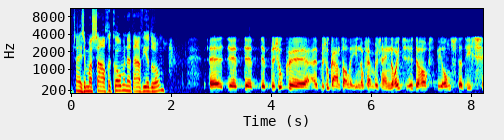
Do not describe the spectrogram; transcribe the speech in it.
Zijn ze massaal gekomen naar het Aviodroom? Uh, de, de, de bezoek, bezoekaantallen in november zijn nooit de hoogste bij ons. Dat is,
